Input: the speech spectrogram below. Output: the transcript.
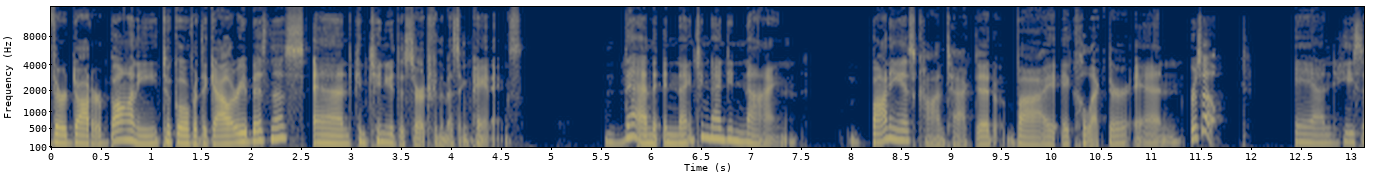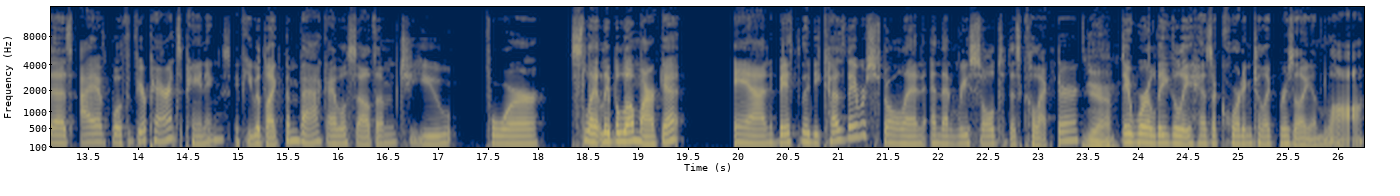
their daughter Bonnie took over the gallery business and continued the search for the missing paintings. Then in 1999, Bonnie is contacted by a collector in Brazil. And he says, I have both of your parents' paintings. If you would like them back, I will sell them to you for slightly below market. And basically, because they were stolen and then resold to this collector, Yeah. they were legally his according to like Brazilian law.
